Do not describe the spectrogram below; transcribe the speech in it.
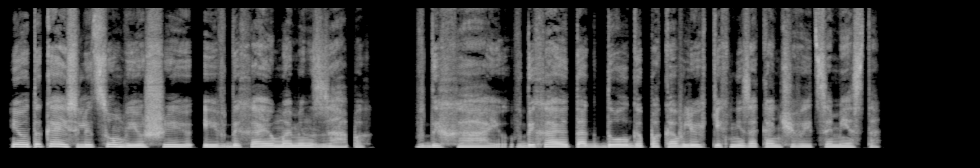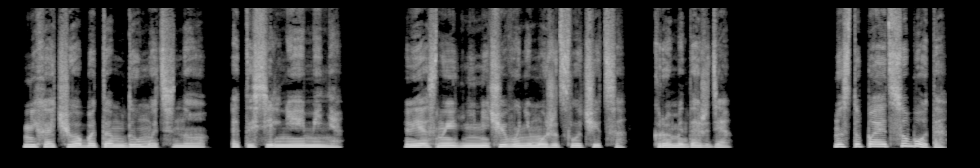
Я утыкаюсь лицом в ее шею и вдыхаю мамин запах. Вдыхаю, вдыхаю так долго, пока в легких не заканчивается место. Не хочу об этом думать, но это сильнее меня. В ясные дни ничего не может случиться, кроме дождя. Наступает суббота,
